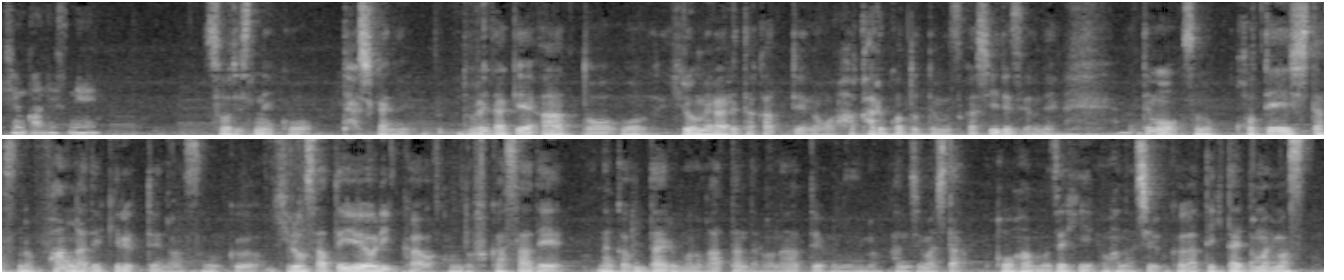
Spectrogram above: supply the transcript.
瞬間ですね。そうですね。こう確かにどれだけアートを広められたかっていうのを測ることって難しいですよね。でもその固定したそのファンができるっていうのはすごく広さというよりかは今度深さでなんか訴えるものがあったんだろうなというふうに今感じました。後半もぜひお話伺っていきたいと思います。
